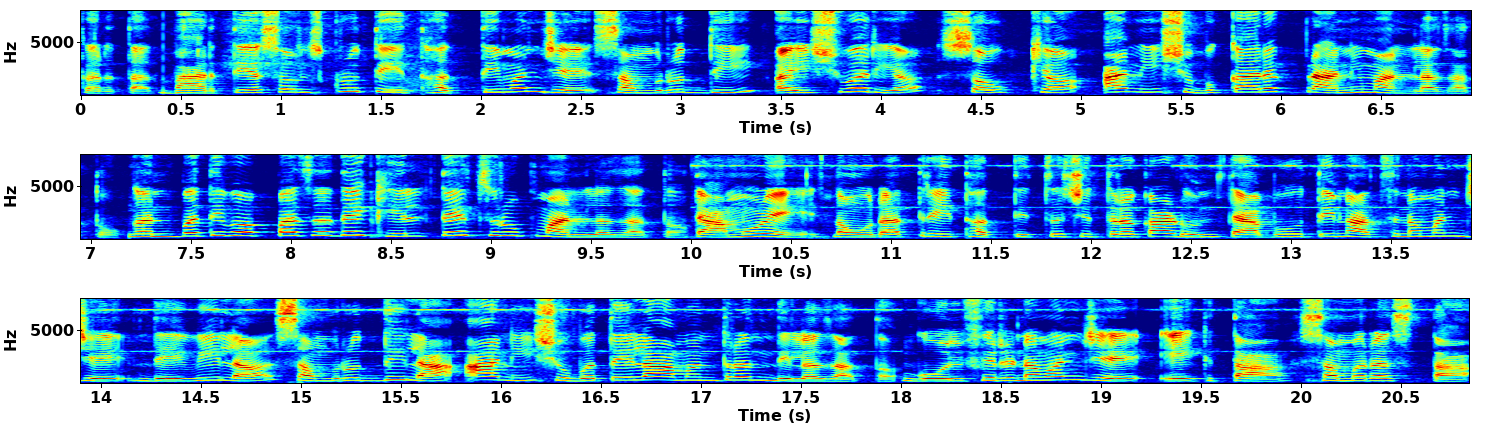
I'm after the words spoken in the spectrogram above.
करतात. भारतीय संस्कृतीत हत्ती म्हणजे समृद्धी ऐश्वर सौख्य आणि शुभकारक प्राणी मानला जातो. गणपती बाप्पाचं देखील तेच रूप मानलं जातं. त्यामुळे नवरात्रीत हत्तीचं चित्र काढून त्याभोवती नाचणं म्हणजे देवीला समृद्धीला आणि शुभतेला आमंत्रण दिलं जातं. गोल फिरणं म्हणजे एकता समरसता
